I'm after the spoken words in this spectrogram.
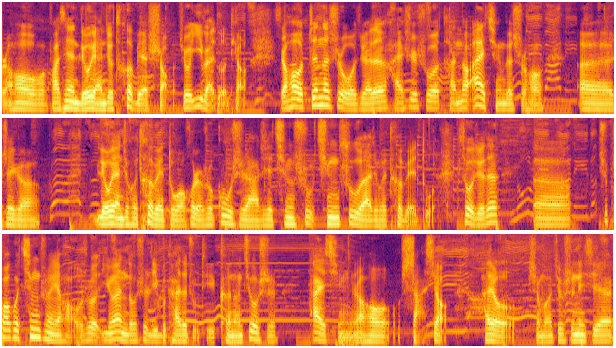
然后我发现留言就特别少，就一百多条，然后真的是我觉得还是说谈到爱情的时候，呃，这个留言就会特别多，或者说故事啊这些倾诉倾诉啊就会特别多，所以我觉得，呃，就包括青春也好，我说永远都是离不开的主题，可能就是爱情，然后傻笑，还有什么就是那些，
